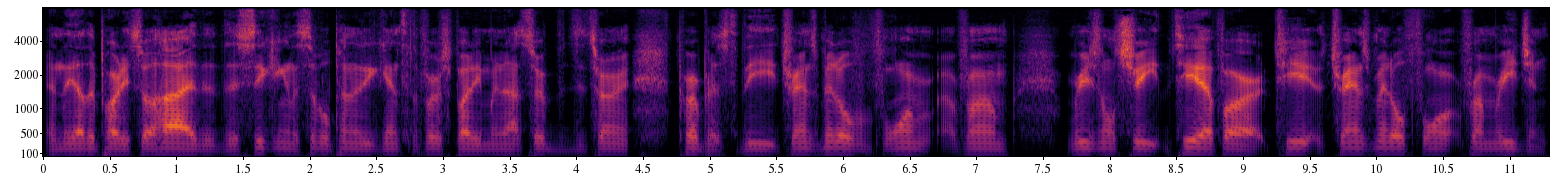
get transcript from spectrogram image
and the other party so high that the seeking the civil penalty against the first party may not serve the deterrent purpose. The transmittal form from regional street TFR T, transmittal form from region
